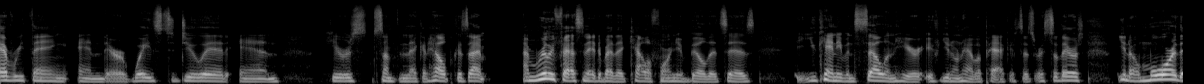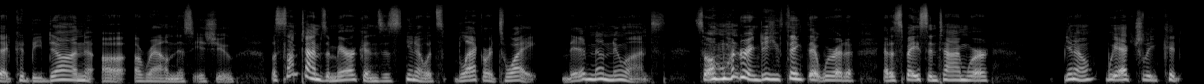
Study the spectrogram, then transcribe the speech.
everything, and there are ways to do it. And here's something that could help because I'm I'm really fascinated by that California bill that says you can't even sell in here if you don't have a package that's right. So there's you know more that could be done uh, around this issue. But sometimes Americans is you know it's black or it's white. There's no nuance. So I'm wondering, do you think that we're at a at a space in time where you know we actually could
